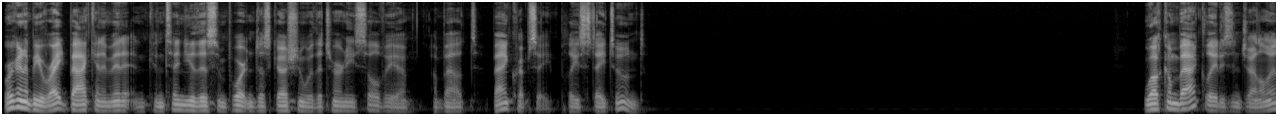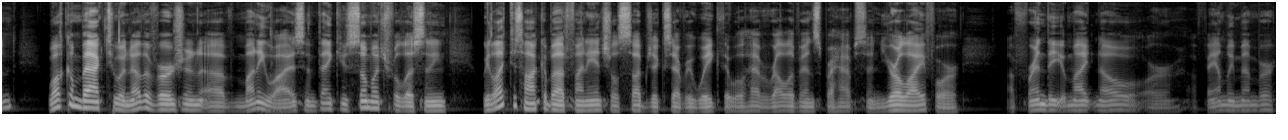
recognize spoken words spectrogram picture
We're going to be right back in a minute and continue this important discussion with attorney Sylvia about bankruptcy. Please stay tuned. Welcome back, ladies and gentlemen. Welcome back to another version of MoneyWise, and thank you so much for listening. We like to talk about financial subjects every week that will have relevance perhaps in your life or a friend that you might know or a family member.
